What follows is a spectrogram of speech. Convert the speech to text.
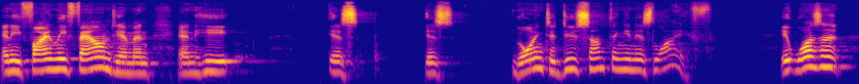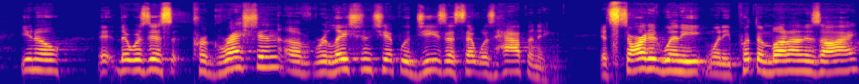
and he finally found him, and, and he is, is going to do something in his life. It wasn't, you know, there was this progression of relationship with Jesus that was happening. It started when he, when he put the mud on his eye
